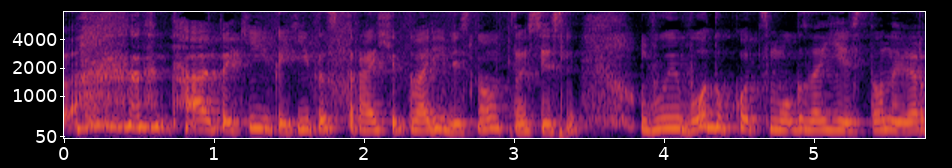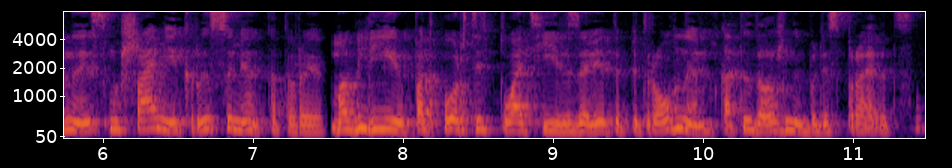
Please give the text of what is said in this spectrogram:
да, такие какие-то страхи творились. Ну, то есть, если воеводу кот смог заесть, то, наверное, и с мышами и крысами, которые могли подпортить платье Елизаветы Петровны, коты должны были справиться.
